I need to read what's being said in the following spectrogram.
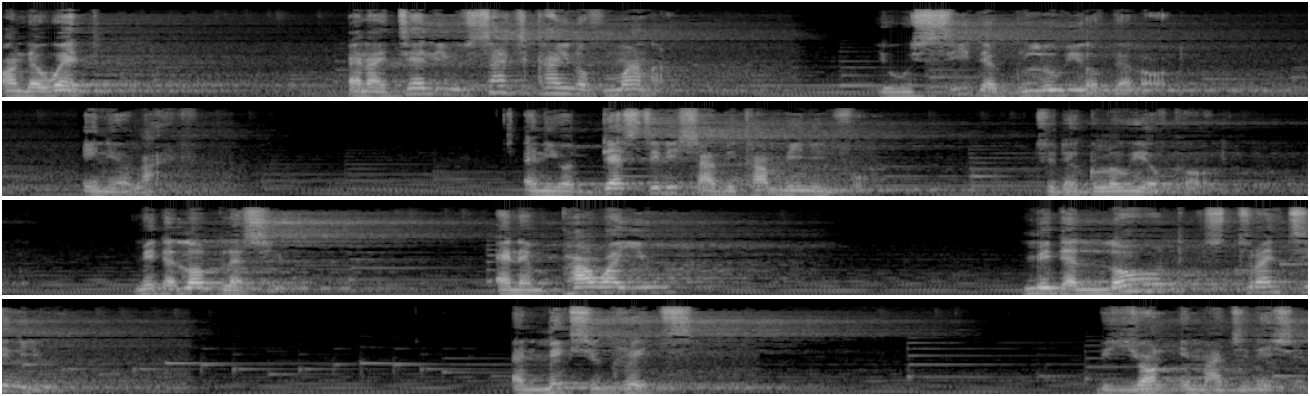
on the word. And I tell you, such kind of manner, you will see the glory of the Lord in your life and your destiny shall become meaningful to the glory of God. May the Lord bless you and empower you. May the Lord strengthen you and makes you great beyond imagination.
